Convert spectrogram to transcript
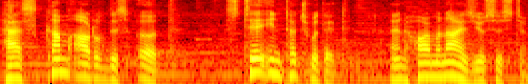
has come out of this earth. Stay in touch with it and harmonize your system.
